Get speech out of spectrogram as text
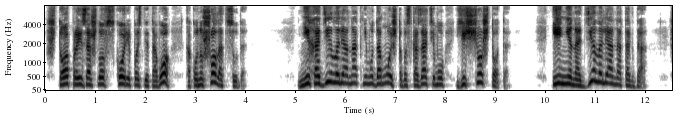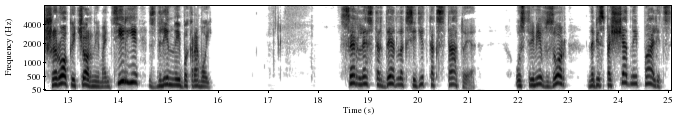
что произошло вскоре после того, как он ушел отсюда. Не ходила ли она к нему домой, чтобы сказать ему еще что-то? И не надела ли она тогда широкой черной мантильи с длинной бахромой? Сэр Лестер Дедлок сидит как статуя, устремив взор на беспощадный палец,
